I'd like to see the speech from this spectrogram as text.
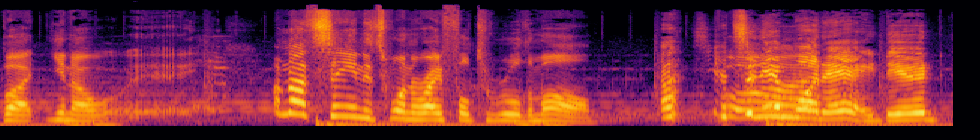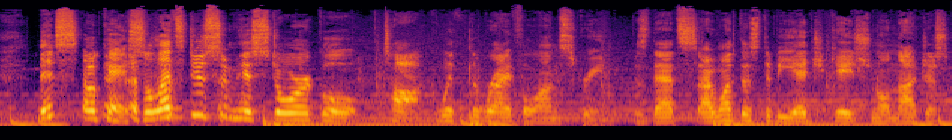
but you know, eh, I'm not saying it's one rifle to rule them all. it's an M1A, dude. This okay, so let's do some historical talk with the rifle on screen because that's I want this to be educational, not just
